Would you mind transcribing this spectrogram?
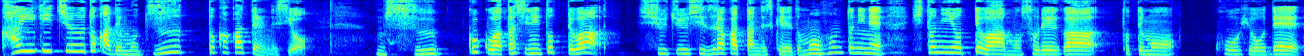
会議中とかでもずっとかかってるんですよ。もうすっごく私にとっては集中しづらかったんですけれども、本当にね、人によってはもうそれがとても好評で、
